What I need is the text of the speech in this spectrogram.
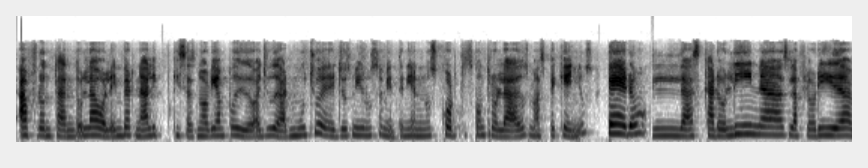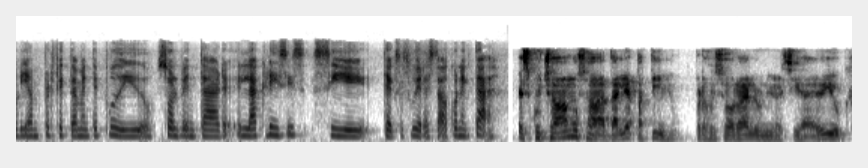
afrontando la ola invernal y quizás no habrían podido ayudar mucho. Ellos mismos también tenían unos cortes controlados más pequeños, pero las Carolinas, la Florida habrían perfectamente podido solventar la crisis si Texas hubiera estado conectada. Escuchábamos a Dalia Patiño, profesora de la Universidad de Duke,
